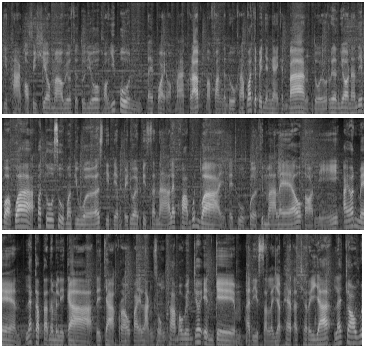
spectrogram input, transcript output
ที่ทาง Official Marvel Studio ของญี่ปุ่น ได้ปล่อยออกมาครับ มาฟังกันดูครับว่าจะเป็นยังไงกันบ้าง โดยเรื่องย่อนั้นได้บอกอกว่าประตูสู่มัลติเวิร์สที่เต็มไปด้วยปริศนาและความวุ่นวาย ได้ถูกเปิดขึ้นมาแล้ว ตอนนี้ไอออนแมนและกัปตันอเมริกา ได้จากเราไปหลังสงครามอเวนเจอร์เอ็นเกมอดีตศัลยแพทย์อัจฉริยะ และจอมเว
